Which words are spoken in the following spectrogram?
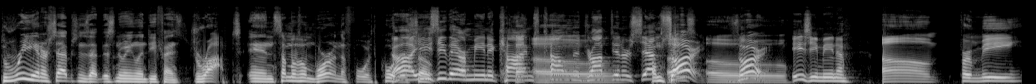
three interceptions that this New England defense dropped, and some of them were in the fourth quarter. Uh, so- easy there, Mina Kimes, counting the dropped interceptions. I'm sorry. Oh. Sorry. Easy, Mina. Um, for me,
